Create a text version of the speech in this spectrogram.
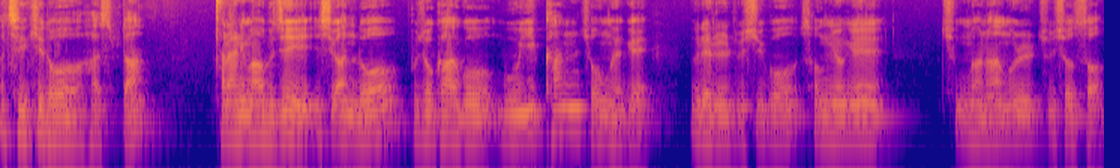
같이 기도하십니다. 하나님 아버지 이 시간도 부족하고 무익한 종에게 은혜를 주시고 성령의 충만함을 주셔서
